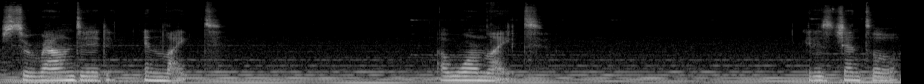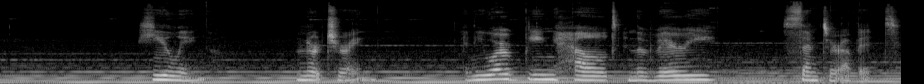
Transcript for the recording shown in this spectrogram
surrounded in light, a warm light. It is gentle healing, nurturing, and you are being held in the very center of it.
